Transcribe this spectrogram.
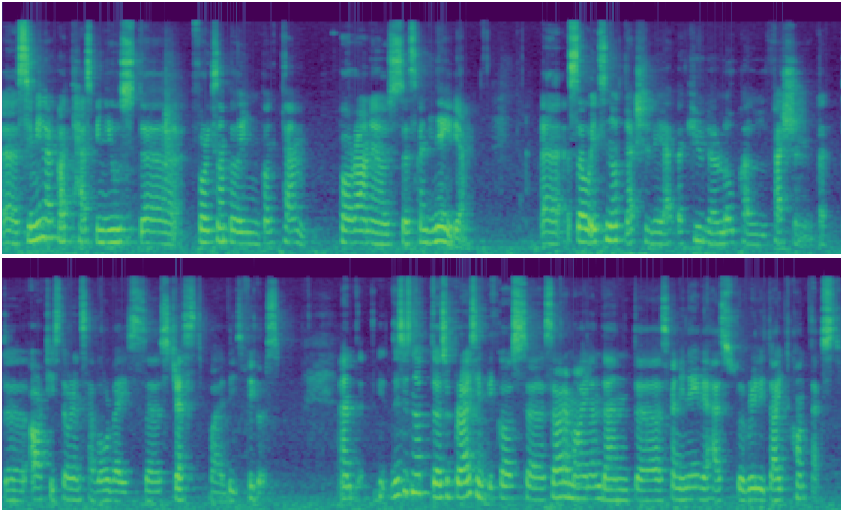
A similar cut has been used, uh, for example, in contemporaneous uh, Scandinavia. Uh, so it's not actually a peculiar local fashion that uh, art historians have always uh, stressed by these figures. And this is not uh, surprising because uh, Island and Scandinavia has really tight context,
